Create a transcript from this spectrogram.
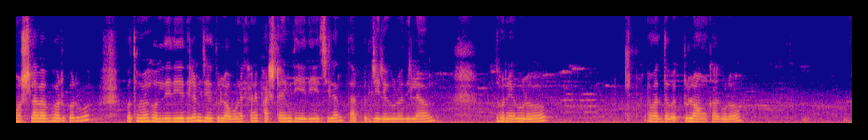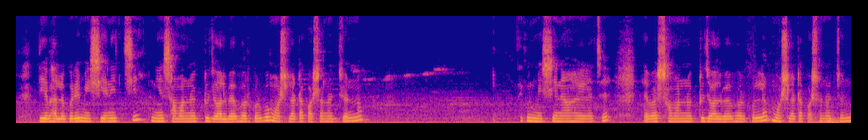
মশলা ব্যবহার করব। প্রথমে হলদি দিয়ে দিলাম, যেহেতু লবণ এখানে ফার্স্ট টাইম দিয়ে দিয়েছিলাম। তারপর জিরে গুঁড়ো দিলাম, ধনে গুঁড়ো এবার দেবো একটু লঙ্কা গুঁড়ো। দিয়ে ভালো করে মিশিয়ে নিচ্ছি। নিয়ে সামান্য একটু জল ব্যবহার করব মশলাটা কষানোর জন্য। দেখুন মিশিয়ে নেওয়া হয়ে গেছে। এবার সামান্য একটু জল ব্যবহার করলাম মশলাটা কষানোর জন্য।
